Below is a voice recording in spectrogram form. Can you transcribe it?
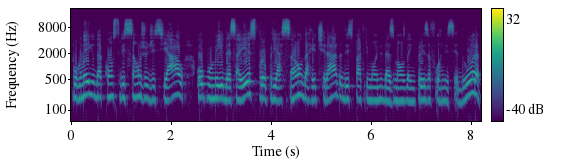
por meio da constrição judicial ou por meio dessa expropriação, da retirada desse patrimônio das mãos da empresa fornecedora,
